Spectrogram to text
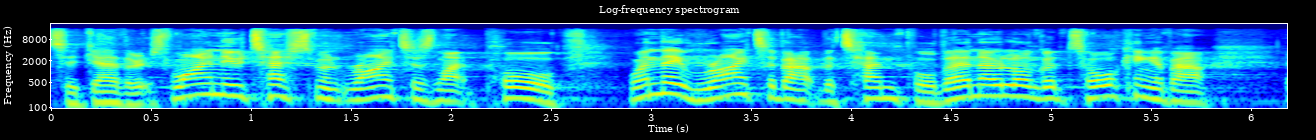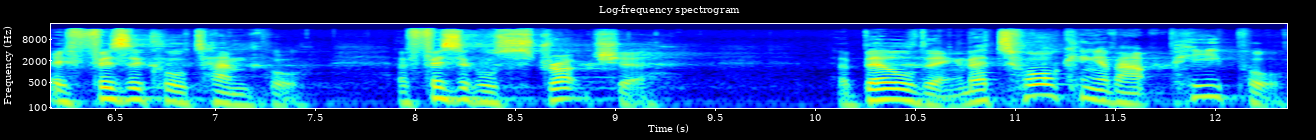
together. It's why New Testament writers like Paul, when they write about the temple, they're no longer talking about a physical temple, a physical structure, a building. They're talking about people.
